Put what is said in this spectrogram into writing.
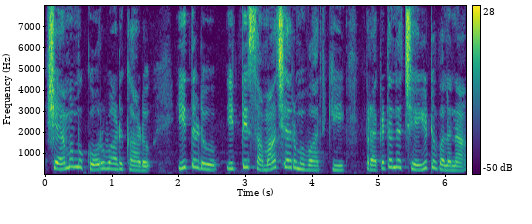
క్షేమము కోరువాడు కాడు. ఇతడు ఇట్టి సమాచారము వారికి ప్రకటన చేయుట వలన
